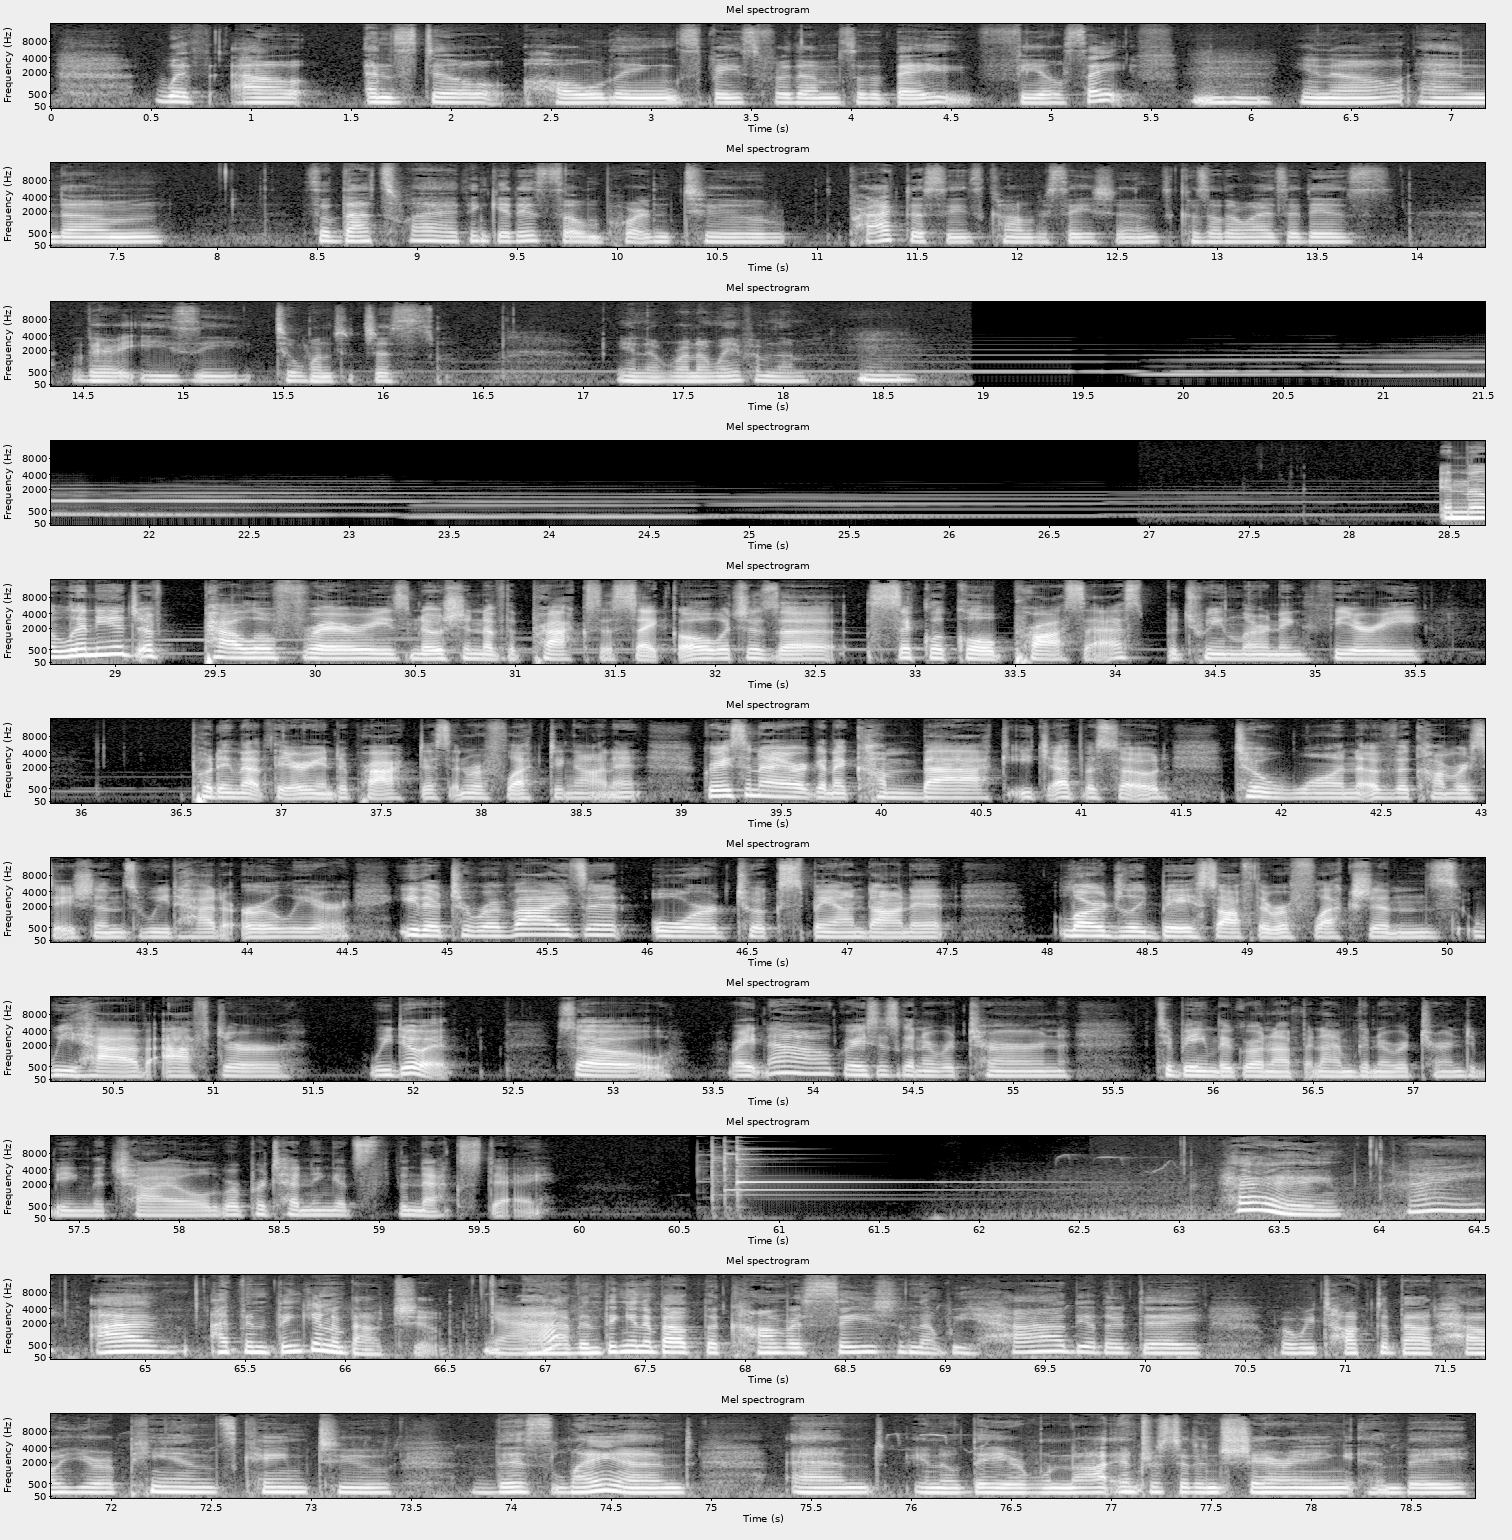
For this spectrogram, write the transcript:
without and still holding space for them so that they feel safe, Mm-hmm. you know? And um, so that's why I think it is so important to practice these conversations because otherwise it is very easy to want to just, you know, run away from them. In the lineage of Paulo Freire's notion of the praxis cycle, which is a cyclical process between learning theory, putting that theory into practice, and reflecting on it, Grace and I are going to come back each episode to one of the conversations we'd had earlier, either to revise it or to expand on it, largely based off the reflections we have after we do it. So, right now, Grace is going to return to being the grown up, and I'm going to return to being the child. We're pretending it's the next day. Hey, Hi. I've I've been thinking about you. Yeah? And I've been thinking about the conversation that we had the other day where we talked about how Europeans came to this land and you know they were not interested in sharing and they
